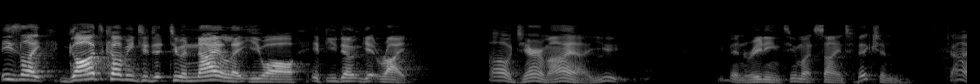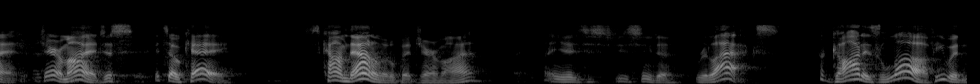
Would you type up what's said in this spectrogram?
He's like, God's coming to, to annihilate you all if you don't get right. Oh, Jeremiah, you, you've been reading too much science fiction. Giant. Jeremiah, just, it's okay. Just calm down a little bit, Jeremiah. You just, you just need to relax. God is love. He would,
